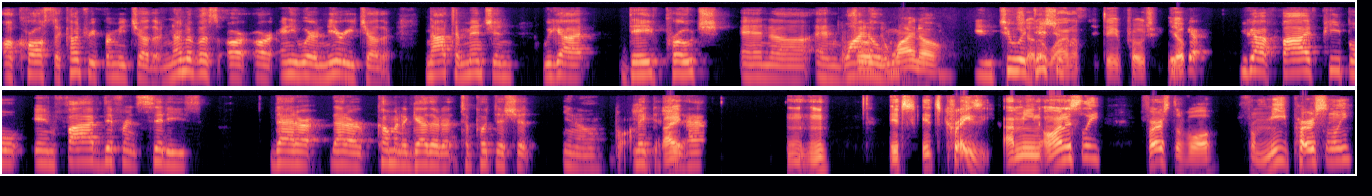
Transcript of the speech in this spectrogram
across the country from each other. None of us are, are anywhere near each other. Not to mention we got Dave Proch and uh and Wino the Wino. in two Shout out additional Dave you Yep. got, you got five people in five different cities that are that are coming together to, to put this shit, you know, make this Right. shit happen. hmm It's it's crazy. I mean, honestly, first of all, for me personally,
